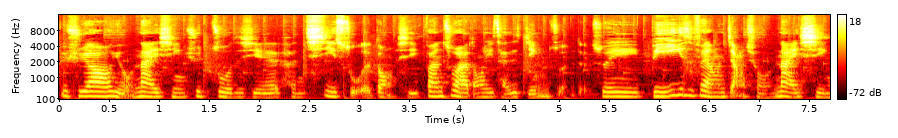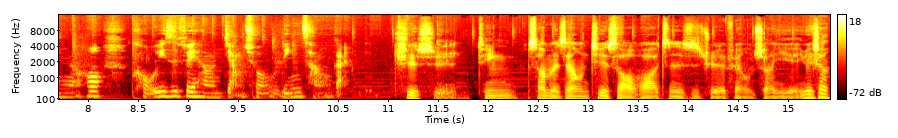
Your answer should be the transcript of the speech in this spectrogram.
必须要有耐心去做这些很细琐的东西，翻出来的东西才是精准的。所以笔译是非常讲求耐心，然后口译是非常讲求临场感的。确实，听 Summer 这样介绍的话，真的是觉得非常专业。因为像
